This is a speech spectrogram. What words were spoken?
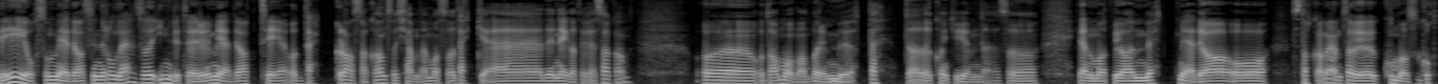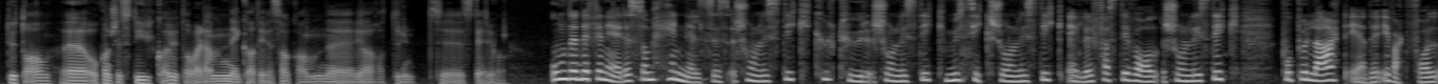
det er jo også media sin rolle. Så inviterer vi media til å dekke gladsakene, så kommer de også og dekker de negative sakene. Og, og, da må man bare møte det. Da kan ikke gjemme det. Så gjennom at vi har møtt media og snakka med dem, så har vi kommet oss godt ut av, eh, og kanskje styrka utover de negative sakene eh, vi har hatt rundt stereoen. stereo. Om det defineres som hendelsesjournalistikk, kulturjournalistikk, musikkjournalistikk eller festivaljournalistikk, populært er det i hvert fall,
